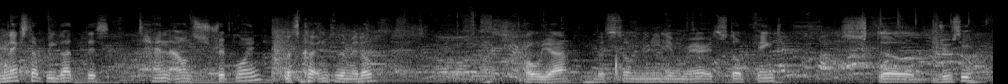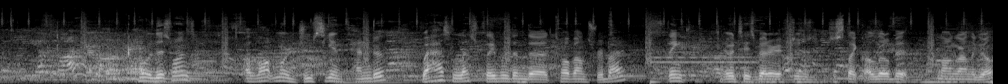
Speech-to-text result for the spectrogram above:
Next up, we got this 10 ounce strip loin. Let's cut into the middle. Oh yeah, there's still medium rare. It's still pink, still juicy. Oh, this one's a lot more juicy and tender, but has less flavor than the 12 ounce ribeye. I think it would taste better if it was just like a little bit longer on the grill.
